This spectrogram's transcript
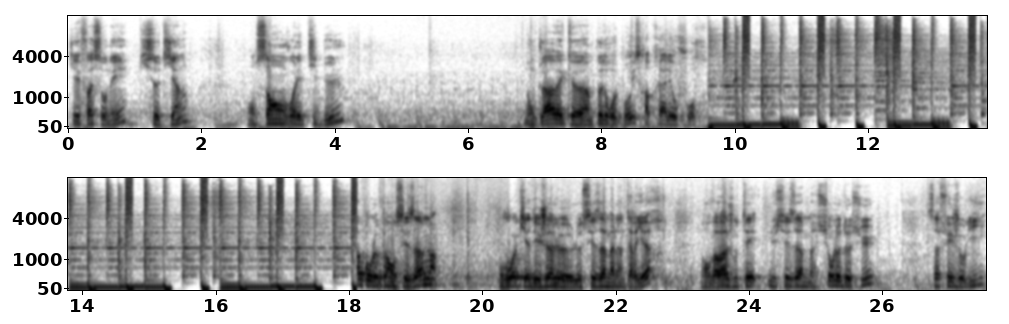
qui est façonnée, qui se tient. On sent, on voit les petites bulles. Donc là, avec euh, un peu de repos, il sera prêt à aller au four. Pour le sésame, On voit qu'il y a déjà le, sésame à l'intérieur. On va rajouter du sésame sur le dessus. Ça fait joli.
